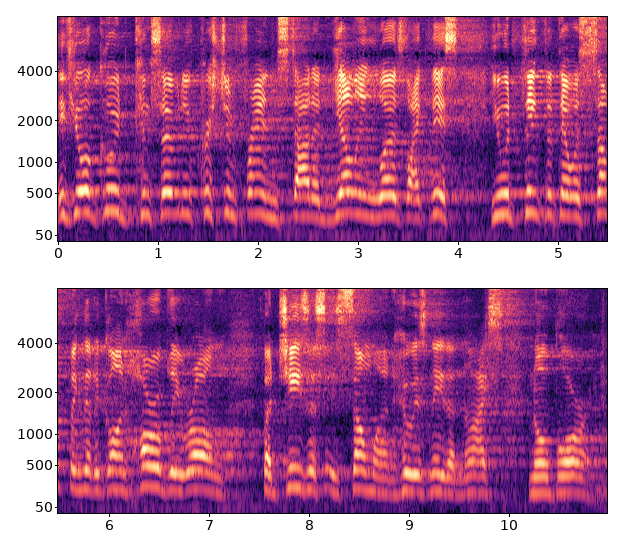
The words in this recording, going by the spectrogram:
If your good conservative Christian friends started yelling words like this, you would think that there was something that had gone horribly wrong. But Jesus is someone who is neither nice nor boring.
